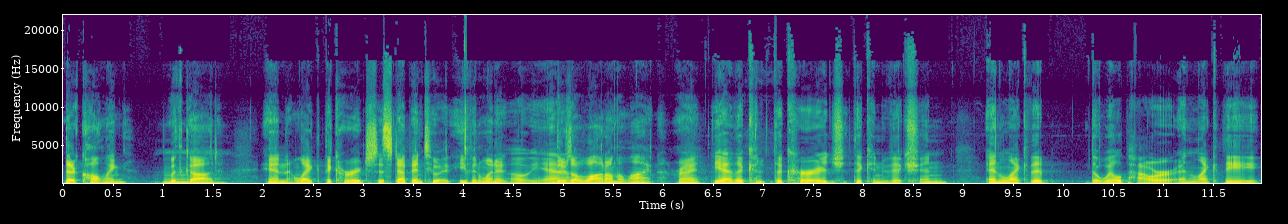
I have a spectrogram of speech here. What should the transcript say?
their calling with hmm. God and like the courage to step into it, even when it Oh yeah. there's a lot on the line, right? yeah the con- the courage, the conviction, and like the the willpower and like the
